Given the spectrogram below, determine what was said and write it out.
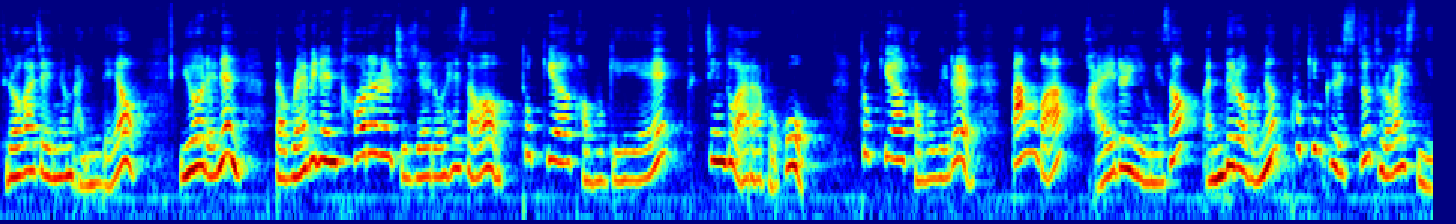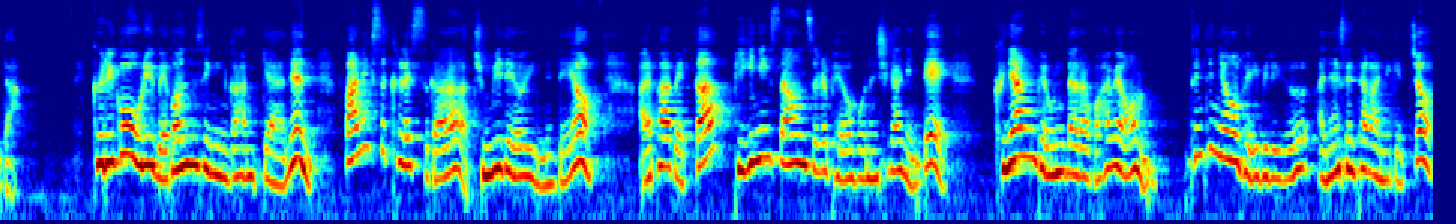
들어가져 있는 반인데요. 6월에는 The Rabbit and Turtle를 주제로 해서 토끼와 거북이의 특징도 알아보고 토끼와 거북이를 빵과 과일을 이용해서 만들어보는 쿠킹 클래스도 들어가 있습니다. 그리고 우리 매건 선생님과 함께하는 파닉스 클래스가 준비되어 있는데요. 알파벳과 비기닝 사운드를 배워보는 시간인데 그냥 배운다라고 하면 튼튼 영어 베이비리그 안양센터가 아니겠죠?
